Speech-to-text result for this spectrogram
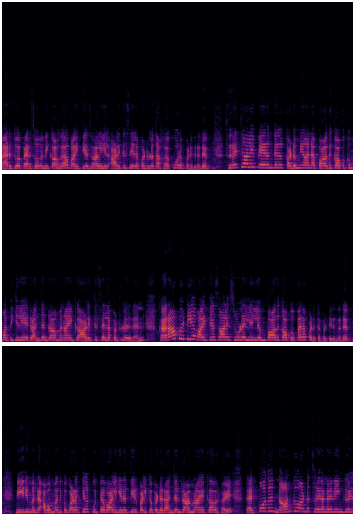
மருத்துவ பரிசோதனைக்காக வைத்தியசாலையில் அழைத்து செல்லப்பட்டுள்ளதாக கூறப்படுகிறது. சிறைச்சாலை பேருந்தில் கடுமையான பாதுகாப்புக்கு மத்தியிலே ரஞ்சன் ராமநாயக்கு அழைத்து செல்லப்பட்டுள்ளதுடன் கராப்பட்டிய வைத்தியசாலை சூழலிலும் பாதுகாப்பு பலப்படுத்தப்பட்டிருந்தது. நீதிமன்ற அவமதிப்பு வழக்கில் குற்றவாளி என தீர்ப்பளிக்கப்பட்ட ரஞ்சன் ராம் ராமநாயக்க அவர்கள் தற்போது நான்கு ஆண்டு சிறை தண்டனையின் கீழ்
